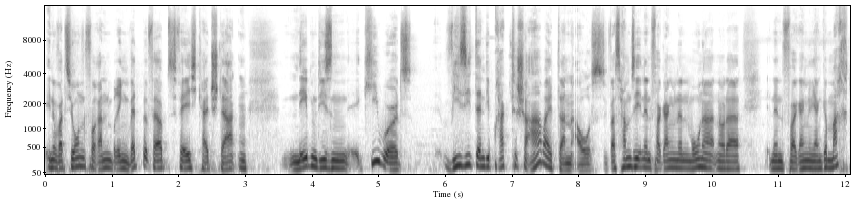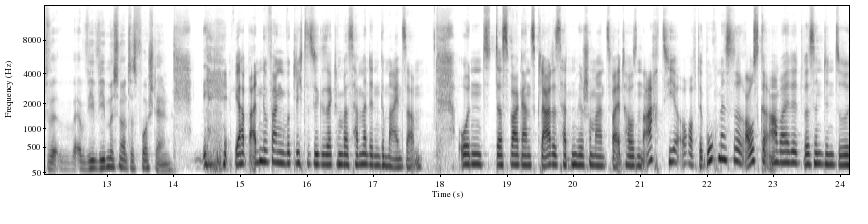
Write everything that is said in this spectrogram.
Innovationen voranbringen, Wettbewerbsfähigkeit stärken. Neben diesen Keywords wie sieht denn die praktische Arbeit dann aus? Was haben Sie in den vergangenen Monaten oder in den vergangenen Jahren gemacht? Wie, wie müssen wir uns das vorstellen? Wir haben angefangen wirklich, dass wir gesagt haben, was haben wir denn gemeinsam? Und das war ganz klar, das hatten wir schon mal 2008 hier auch auf der Buchmesse rausgearbeitet. Was sind denn so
